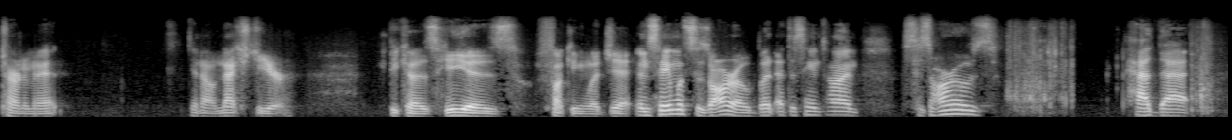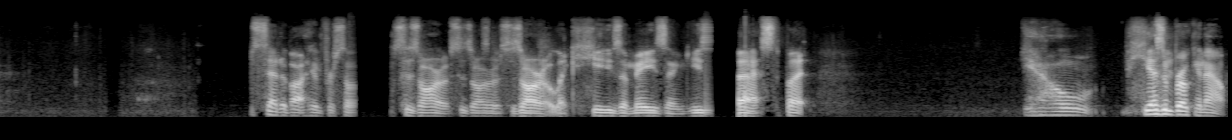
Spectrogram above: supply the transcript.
tournament, you know, next year because he is fucking legit. And same with Cesaro, but at the same time, Cesaro's had that said about him for so Cesaro, Cesaro, Cesaro. Like he's amazing. He's the best, but you know, he hasn't broken out.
